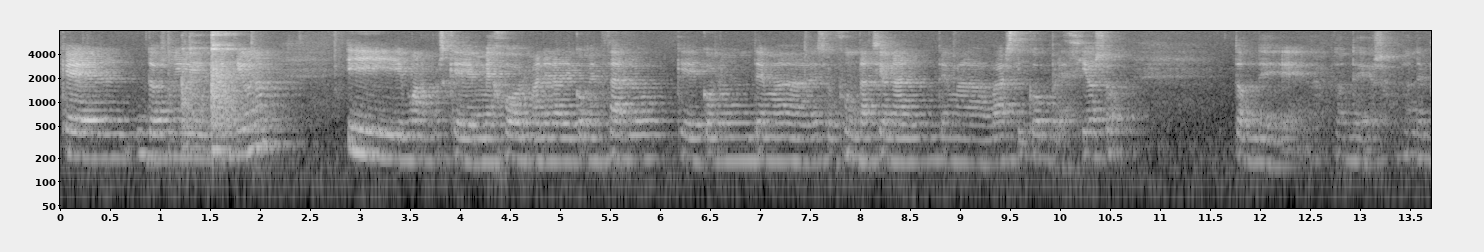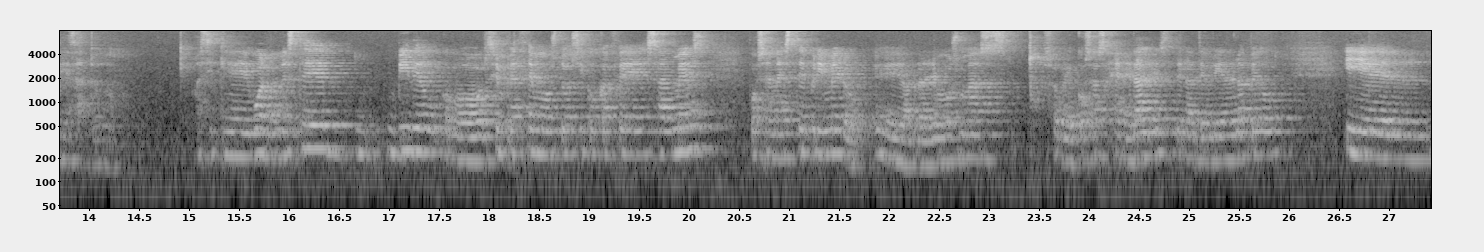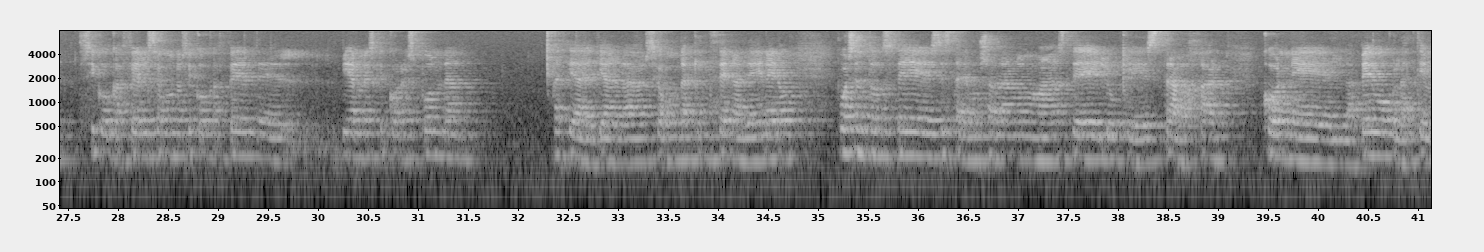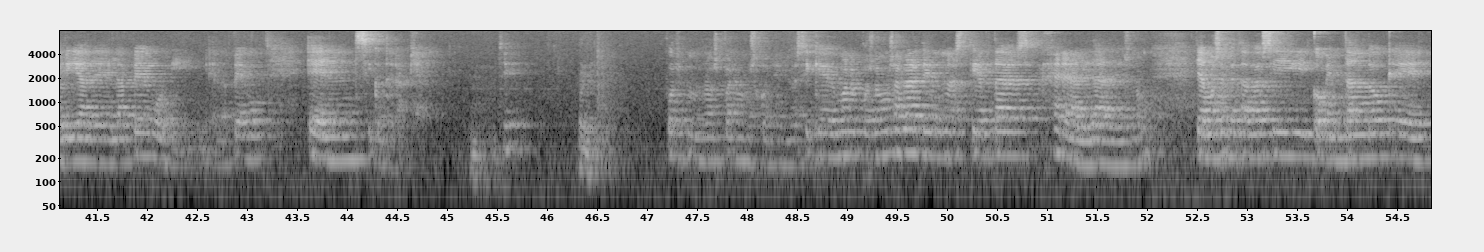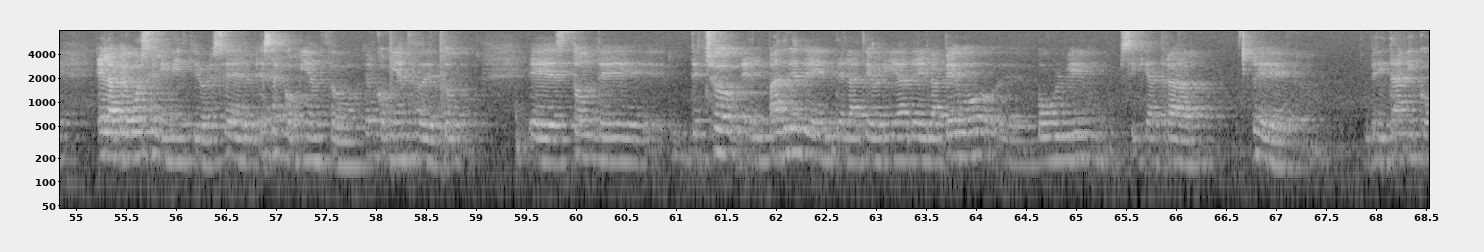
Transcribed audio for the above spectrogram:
que el 2021 y bueno, pues que mejor manera de comenzarlo que con un tema eso, fundacional, un tema básico, precioso, donde, donde, eso, donde empieza todo. Así que bueno, en este vídeo, como siempre hacemos dos psicocafés al mes, pues en este primero eh, hablaremos más sobre cosas generales de la teoría del apego y el psicocafé, el segundo psicocafé del viernes que corresponda hacia ya la segunda quincena de enero, pues entonces estaremos hablando más de lo que es trabajar con el apego, con la teoría del apego y el apego en psicoterapia. ¿Sí? Muy bien. Pues nos ponemos con ello. Así que bueno, pues vamos a hablar de unas ciertas generalidades, ¿no? Ya hemos empezado así comentando que el apego es el inicio, es el, es el comienzo, el comienzo de todo. Es donde, de hecho, el padre de, la teoría del apego, eh, Bowlby, un psiquiatra eh, británico,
